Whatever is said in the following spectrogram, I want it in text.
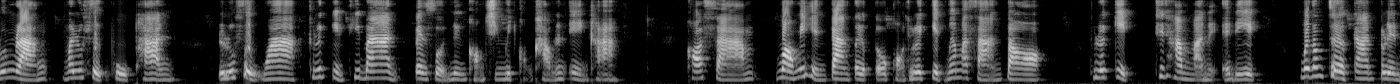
รุ่นหลังไม่รู้สึกผูกพันหรือรู้สึกว่าธุรกิจที่บ้านเป็นส่วนหนึ่งของชีวิตของเขานั่นเองค่ะ ข้อ 3. มองไม่เห็นการเติบโตของธุรกิจเมื่อมาสานต่อ ธุรกิจที่ทำมาในอดีต เมื่อต้องเจอการเปลี่ยน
